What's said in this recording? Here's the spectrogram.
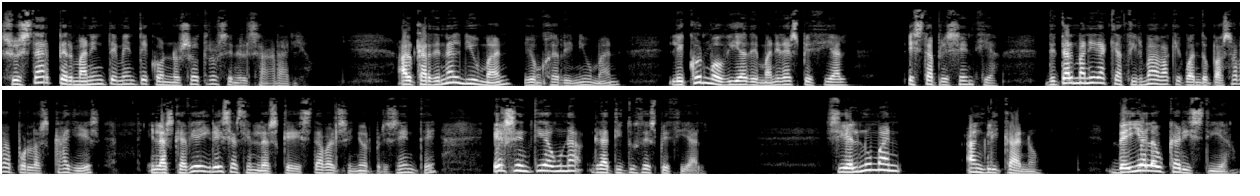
su estar permanentemente con nosotros en el sagrario. Al cardenal Newman, John Henry Newman, le conmovía de manera especial esta presencia, de tal manera que afirmaba que cuando pasaba por las calles en las que había iglesias en las que estaba el Señor presente, él sentía una gratitud especial. Si el Newman anglicano veía la Eucaristía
